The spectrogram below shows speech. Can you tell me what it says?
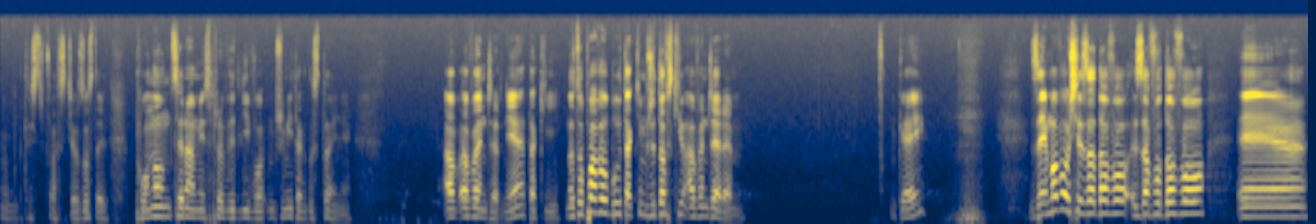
Jakby ktoś z was chciał zostać. Płonące ramię sprawiedliwości. Brzmi tak dostojnie. Avenger, nie? Taki. No to Paweł był takim żydowskim Avengerem. Okay? Zajmował się zadowo, zawodowo e,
